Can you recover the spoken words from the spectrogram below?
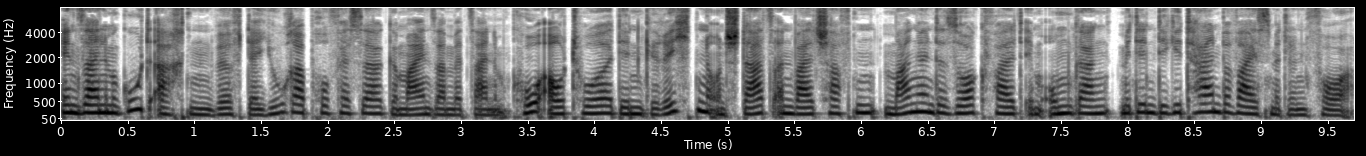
In seinem Gutachten wirft der Juraprofessor gemeinsam mit seinem Co-Autor den Gerichten und Staatsanwaltschaften mangelnde Sorgfalt im Umgang mit den digitalen Beweismitteln vor.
